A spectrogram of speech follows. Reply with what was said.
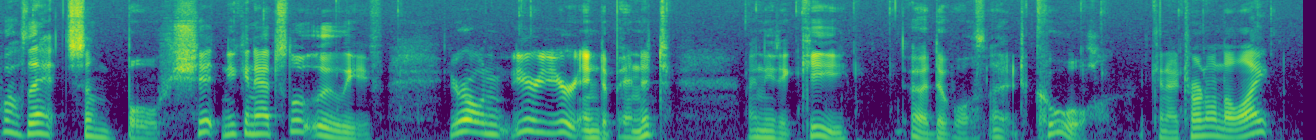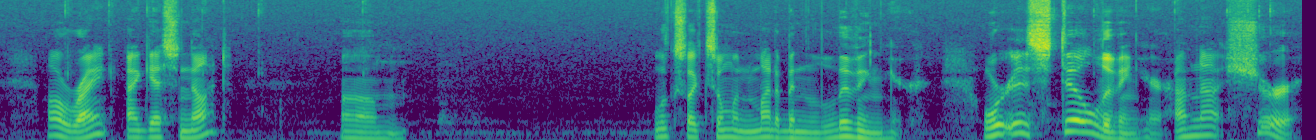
Well, that's some bullshit. And you can absolutely leave. You're on. You're you're independent. I need a key. Uh, well, uh, cool. Can I turn on the light? All right. I guess not. Um. Looks like someone might have been living here, or is still living here. I'm not sure.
